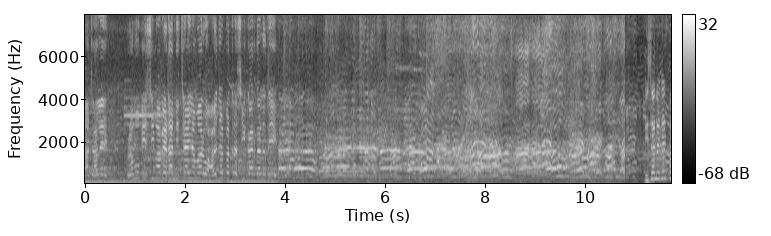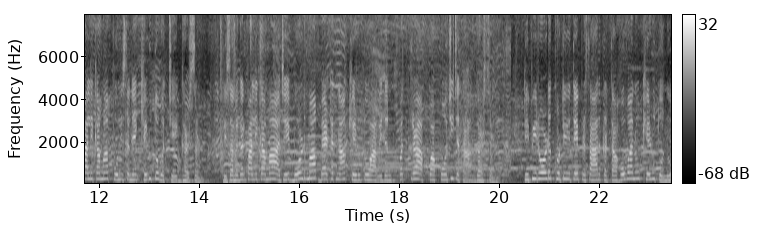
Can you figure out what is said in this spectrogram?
ના ચાલે. પ્રમુખ એસીમાં બેઠા, નીચાઈને અમારું આવેદનપત્ર સ્વીકારતા નથી. ડીસા નગરપાલિકામાં પોલીસ અને ખેડૂતો વચ્ચે ઘર્ષણ. ડીસા નગરપાલિકામાં આજે બોર્ડમાં બેઠકના ખેડૂતો આવેદનપત્ર આપવા પહોંચી જતા ઘર્ષણ. ટીપી રોડ ખોટી રીતે પ્રસાર કરતા હોવાનો ખેડૂતોનો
